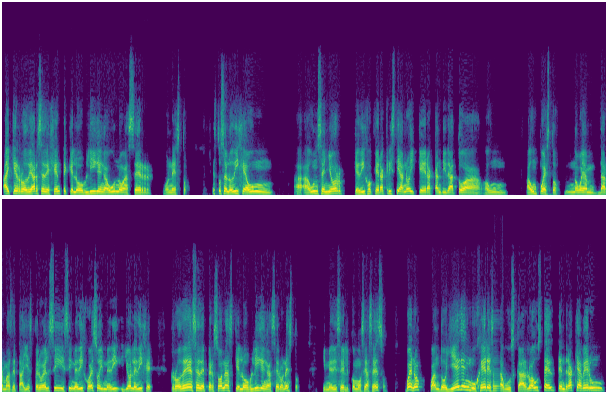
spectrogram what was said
hay que rodearse de gente que lo obliguen a uno a ser honesto. Esto se lo dije a un a, un señor que dijo que era cristiano y que era candidato a, un, puesto. No voy a dar más detalles, pero él sí, sí me dijo eso y me di, yo le dije, rodéese de personas que lo obliguen a ser honesto. Y me dice él, ¿cómo se hace eso? Bueno, cuando lleguen mujeres a buscarlo a usted, tendrá que haber un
